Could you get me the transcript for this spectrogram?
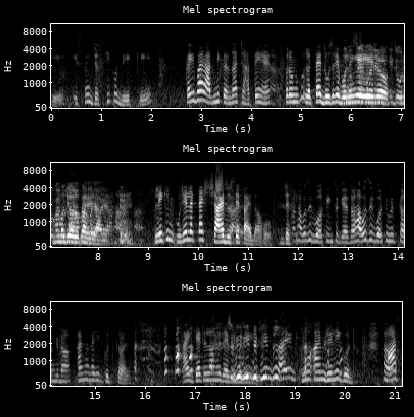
के इसमें जस्सी को देख के कई बार आदमी करना चाहते हैं पर उनको लगता है दूसरे बोलेंगे ये जोरू का जो जोरू का गुलाम है, है हाँ, हाँ। लेकिन मुझे लगता है शायद उससे फ़ायदा हो Jassi how was it working together? How was it working with Kangana? I am a very good girl I get along with everybody. Should we read between the lines? no i am really good. ask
